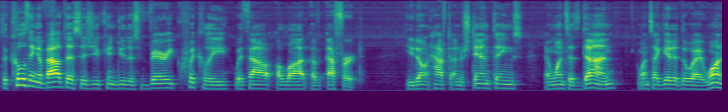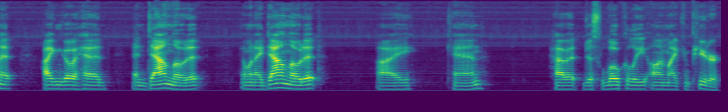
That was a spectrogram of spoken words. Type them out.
the cool thing about this is you can do this very quickly without a lot of effort. You don't have to understand things and once it's done, once I get it the way I want it, I can go ahead and download it. And when I download it, I can have it just locally on my computer.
